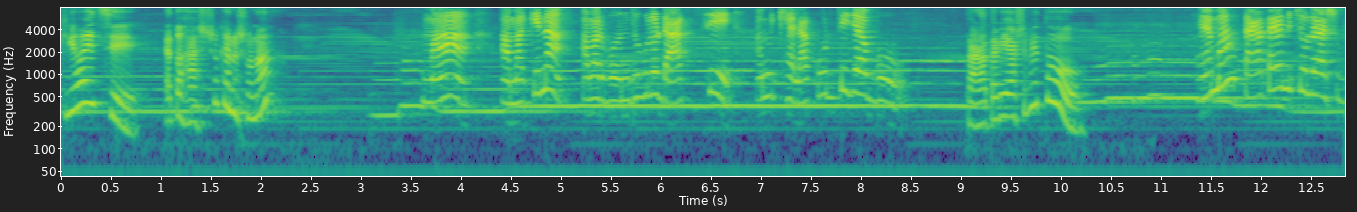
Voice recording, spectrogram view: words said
কি হয়েছে? এত হাসছো কেন সোনা? মা আমাকে না আমার বন্ধুগুলো ডাকছে আমি খেলা করতে যাব। তাড়াতাড়ি আসবে তো। হ্যাঁ মা তাড়াতাড়ি চলে আসব।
